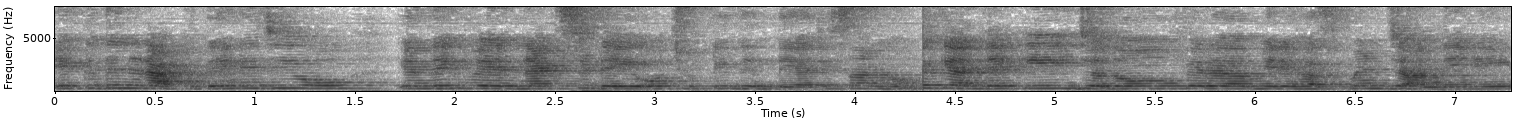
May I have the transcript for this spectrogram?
ਇੱਕ ਦਿਨ ਰੱਖਦੇ ਨੇ ਜੀ ਉਹ। ਕਹਿੰਦੇ ਕਿ ਫਿਰ ਨੈਕਸਟ ਡੇ ਉਹ ਛੁੱਟੀ ਦਿੰਦੇ ਆ ਜੀ ਸਾਨੂੰ। ਤੇ ਕਹਿੰਦੇ ਕਿ ਜਦੋਂ ਫਿਰ ਮੇਰੇ ਹਸਬੰਡ ਜਾਂਦੇ ਨੇ,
